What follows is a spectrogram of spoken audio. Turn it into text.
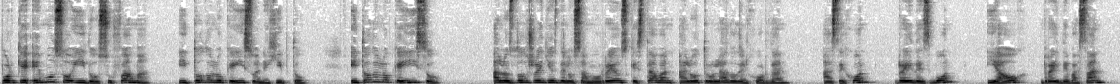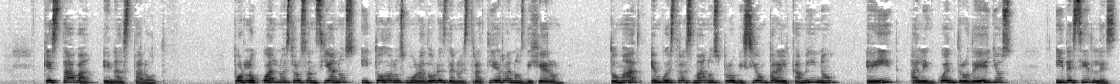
porque hemos oído su fama y todo lo que hizo en Egipto, y todo lo que hizo a los dos reyes de los amorreos que estaban al otro lado del Jordán, a Sejón, rey de Esbón, y a Og, rey de Basán, que estaba en Astarot. Por lo cual nuestros ancianos y todos los moradores de nuestra tierra nos dijeron, Tomad en vuestras manos provisión para el camino, e id al encuentro de ellos, y decidles,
